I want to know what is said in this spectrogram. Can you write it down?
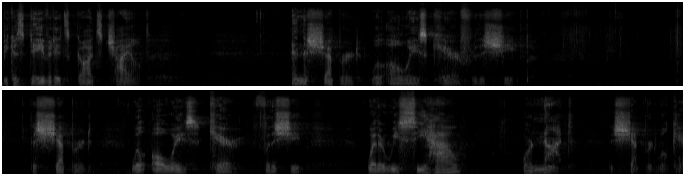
Because David is God's child and the shepherd will always care for the sheep. The shepherd will always care for the sheep. Whether we see how or not, the shepherd will care.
